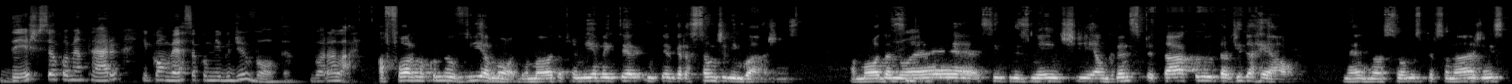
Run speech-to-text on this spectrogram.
deixe seu comentário e conversa comigo de volta. Bora lá. A forma como eu vi a moda. A moda, para mim, é uma integração de linguagens. A moda Sim. não é simplesmente é um grande espetáculo da vida real. Né? Nós somos personagens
